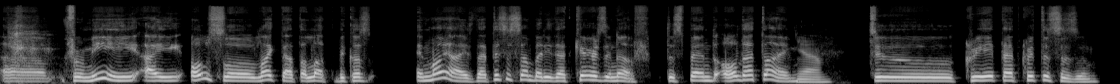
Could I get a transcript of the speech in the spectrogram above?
uh, for me, I also like that a lot because in my eyes, that this is somebody that cares enough to spend all that time yeah. to create that criticism.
